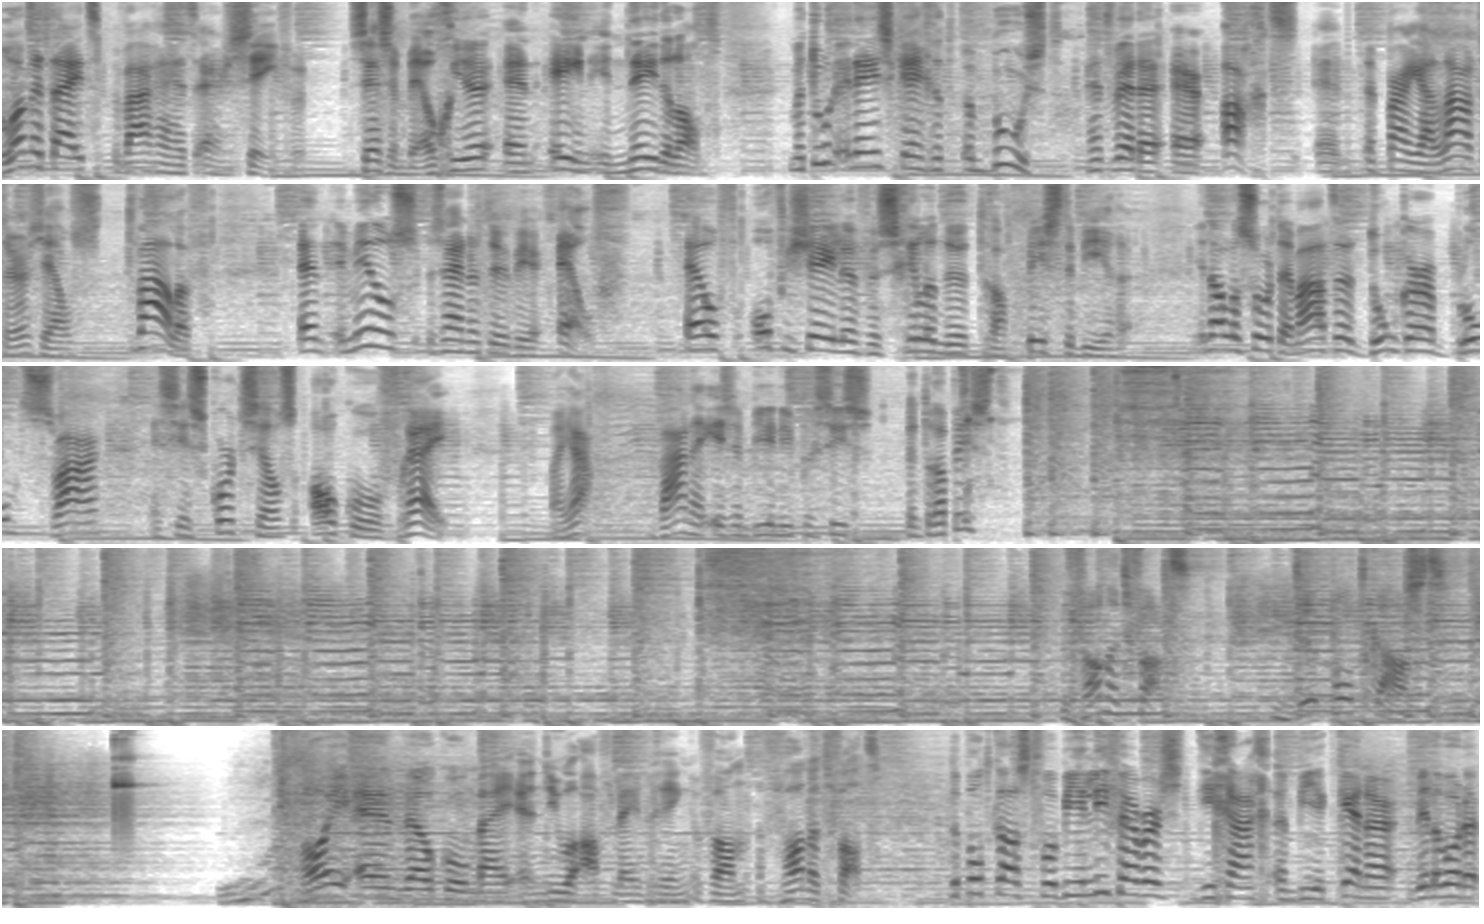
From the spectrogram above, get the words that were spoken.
Lange tijd waren het er zeven. Zes in België en één in Nederland. Maar toen ineens kreeg het een boost. Het werden er acht en een paar jaar later zelfs twaalf. En inmiddels zijn het er weer elf. Elf officiële verschillende trappistenbieren. In alle soorten en maten, donker, blond, zwaar en sinds kort zelfs alcoholvrij. Maar ja, wanneer is een bier nu precies een trappist? Van het Vat, de podcast. Hoi en welkom bij een nieuwe aflevering van Van het Vat. De podcast voor bierliefhebbers die graag een bierkenner willen worden.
